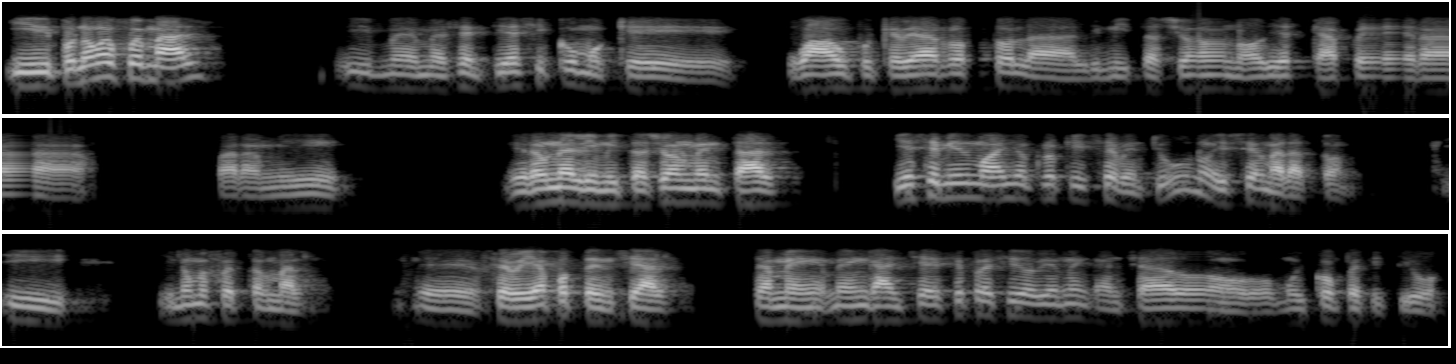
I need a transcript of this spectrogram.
y pues no me fue mal, y me, me sentí así como que, wow, porque había roto la limitación, ¿no? 10K era para mí era una limitación mental. Y ese mismo año creo que hice 21, hice el maratón y, y no me fue tan mal. Eh, se veía potencial. O sea, me, me enganché, siempre he sido bien enganchado, muy competitivo.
